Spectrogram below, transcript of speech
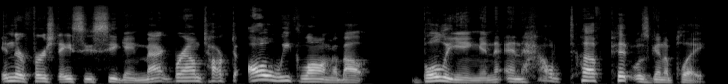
in their first ACC game? Mack Brown talked all week long about bullying and, and how tough Pitt was going to play.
